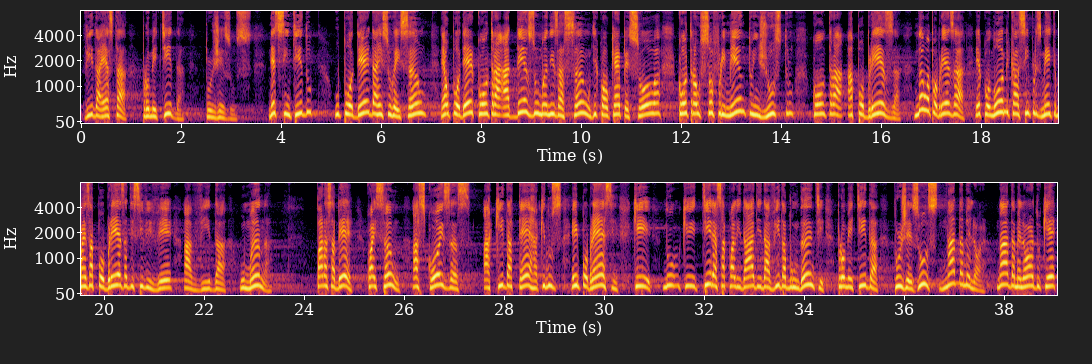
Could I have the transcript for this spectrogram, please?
vida esta prometida por Jesus. Nesse sentido, o poder da ressurreição é o poder contra a desumanização de qualquer pessoa, contra o sofrimento injusto, contra a pobreza, não a pobreza econômica simplesmente, mas a pobreza de se viver a vida humana, para saber quais são as coisas aqui da terra que nos empobrecem, que, no, que tira essa qualidade da vida abundante prometida por Jesus, nada melhor, nada melhor do que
